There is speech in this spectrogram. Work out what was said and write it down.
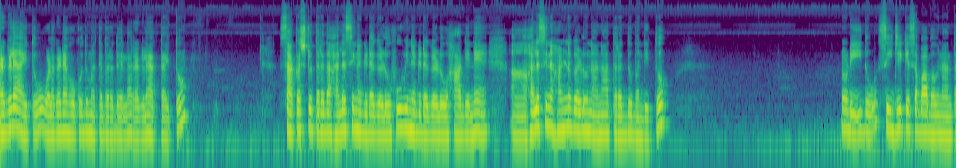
ರಗಳೆ ಆಯಿತು. ಒಳಗಡೆ ಹೋಗೋದು ಮತ್ತು ಬರೋದು ಎಲ್ಲ ರಗಳೆ ಆಗ್ತಾಯಿತ್ತು ಸಾಕಷ್ಟು ಥರದ ಹಲಸಿನ ಗಿಡಗಳು, ಹೂವಿನ ಗಿಡಗಳು ಹಾಗೆಯೇ ಹಲಸಿನ ಹಣ್ಣುಗಳು ನಾನಾ ಥರದ್ದು ಬಂದಿತ್ತು. ನೋಡಿ, ಇದು ಸಿ ಜಿ ಕೆ ಸಭಾಭವನ ಅಂತ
